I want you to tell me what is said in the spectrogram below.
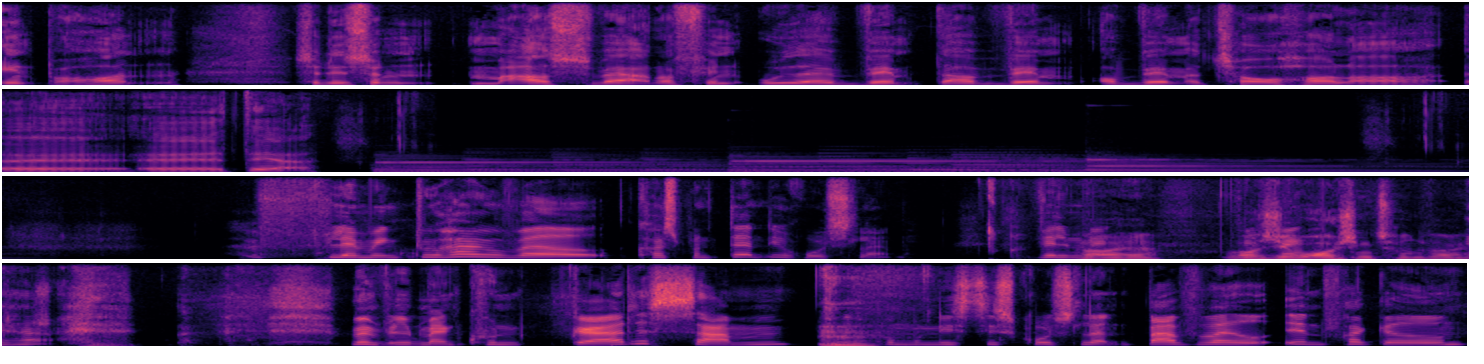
ind på hånden. Så det er sådan meget svært at finde ud af, hvem der er hvem, og hvem er tovholdere øh, øh, der. Flemming, du har jo været korrespondent i Rusland. Vil man, ja, også i Washington faktisk. Ja. Men vil man kunne gøre det samme i kommunistisk Rusland? Bare været ind fra gaden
